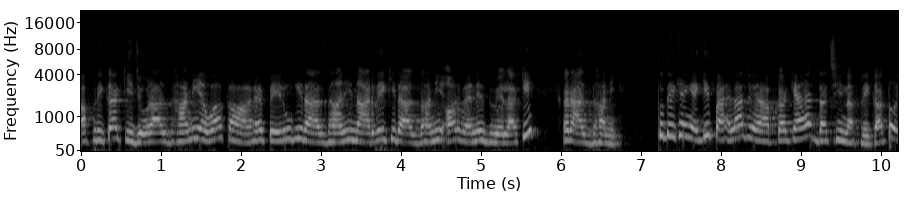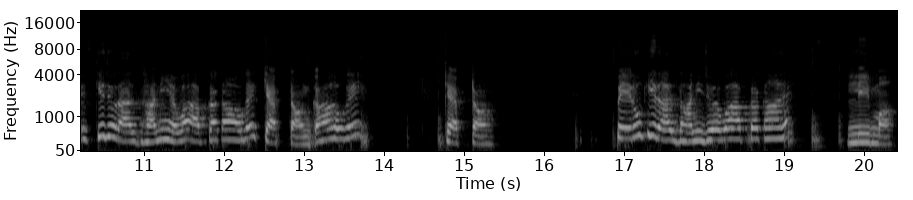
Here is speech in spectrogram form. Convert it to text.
अफ्रीका की जो राजधानी है, वह कहाँ है? पेरू की राजधानी, नार्वे की राजधानी और वेनेजुएला की राजधानी। तो देखेंगे कि पहला जो है आपका क्या है? दक्षिण अफ्रीका। तो इसकी जो राजधानी है, वह आपका कहाँ हो गई? कैपटाउन कहाँ हो गई? कैपटाउन पेरू की राजधानी जो है, वह आपका कहाँ है? लीमा।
